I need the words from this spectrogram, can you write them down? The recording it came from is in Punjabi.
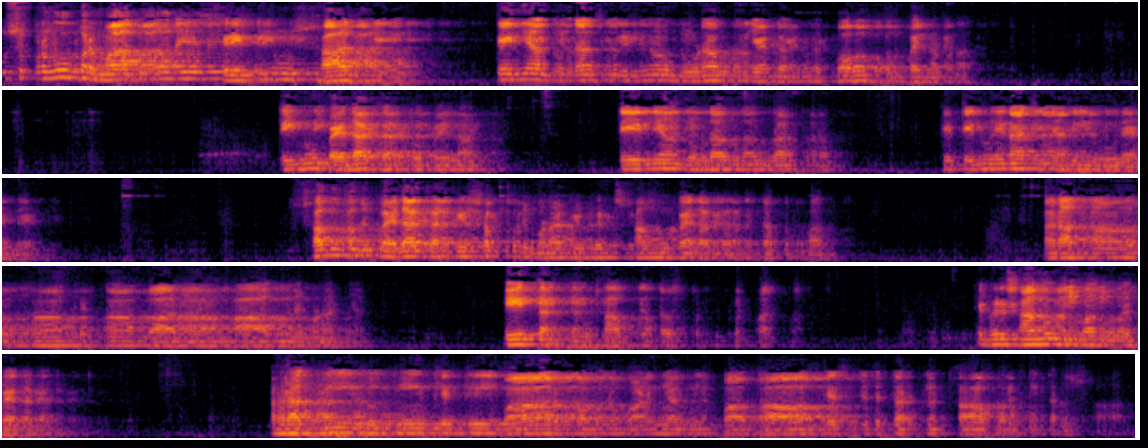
ਉਸ ਪ੍ਰਭੂ ਪਰਮਾਤਮਾ ਨੇ ਸ੍ਰਿਸ਼ਟੀ ਨੂੰ ਸਾਜ ਕੇ ਤੇਰੀਆਂ ਲੋੜਾਂ ਸੀ ਜਿਹੜੀਆਂ ਉਹ ਲੋੜਾਂ ਪੂਰੀਆਂ ਕਰਨ ਨੂੰ ਬਹੁਤ ਤੋਂ ਪਹਿਲਾਂ ਬਣਾ ਤੈਨੂੰ ਪੈਦਾ ਕਰਨ ਤੋਂ ਪਹਿਲਾਂ ਤੇਰੀਆਂ ਲੋੜਾਂ ਨੂੰ ਪੂਰਾ ਕਰ ਕਿ ਤੈਨੂੰ ਇਹਨਾਂ ਚੀਜ਼ਾਂ ਦੀ ਲੋੜ ਹੈ। ਸਭ ਕੁਝ ਪੈਦਾ ਕਰਕੇ ਸਭ ਕੁਝ ਬਣਾ ਕੇ ਫਿਰ ਸਾਨੂੰ ਪੈਦਾ ਕਰ ਦਿੱਤਾ ਪਰਮਾਤਮਾ। ਰਾਤਾਂ ਇਹ ਧਰਤੀ ਨੂੰ ਥਾਪ ਦਿੱਤਾ ਉਸ ਪ੍ਰਭੂ ਪਰਮਾਤਮਾ। ਤੇ ਫਿਰ ਸਾਨੂੰ ਜੀਵਾਂ ਨੂੰ ਉਹਨੇ ਪੈਦਾ ਕਰ ਰਾਤੀ ਰੁੱਤੀ ਖੇਤੀ ਬਾਰ ਪਵਨ ਪਾਣੀ ਅਗਨੀ ਪਾਤਾਲ ਤਿਸ ਜਿਤ ਧਰਤੀ ਥਾਪ ਰਖੀ ਤਰਸਾਰ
